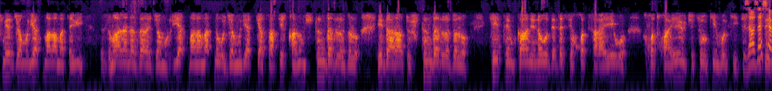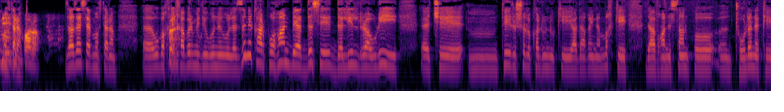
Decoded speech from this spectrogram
شمیر جمهوریت ملامتوي زما له نظر جمهوریت ملامت نه و جمهوریت کې اساسي قانون شتون درلودلو ادارات شتون درلودلو هیڅ امکان نه و د داسې خود سرایي و خود خواهي چې څوک یې وکي زازه صاحب محترم زازه صاحب محترم وبخښه خبر مې دیونه ولزنه کارپوهان بیا د سه دلیل راوړي چې تیر شلو کلونو کې یا د غینه مخ کې د افغانستان په ټولنه کې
